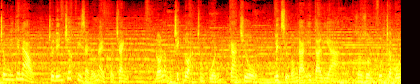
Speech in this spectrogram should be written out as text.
trông như thế nào cho đến trước khi giải đấu này khởi tranh. Đó là một trích đoạn trong cuốn Calcio, lịch sử bóng đá Italia do John Futrabut.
